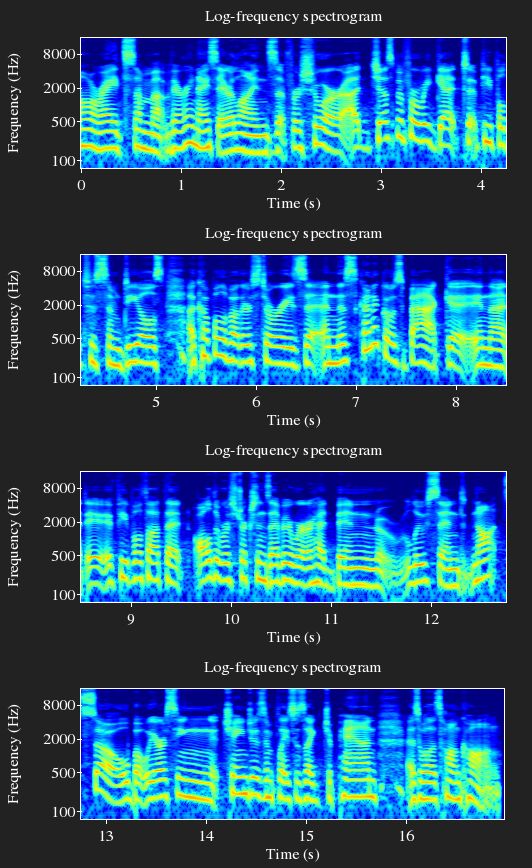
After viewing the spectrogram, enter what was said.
All right, some uh, very nice airlines for sure. Uh, just before we get people to some deals, a couple of other stories, and this kind of goes back in that if people thought that all the restrictions everywhere had been loosened, not so, but we are seeing changes in places like Japan as well as Hong Kong.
